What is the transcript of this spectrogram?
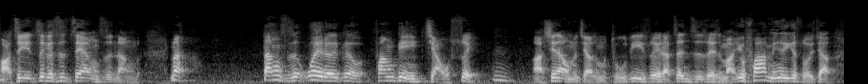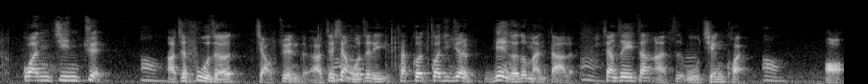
啊，这这个是这样子让的。那当时为了一个方便于缴税，啊，现在我们缴什么土地税啦、增值税什么，又发明了一个所谓叫关金券。哦，啊，这负责缴券的啊，这像我这里，它关关金券的面额都蛮大的，像这一张啊是五千块，哦，哦，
